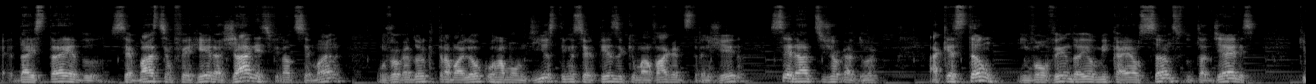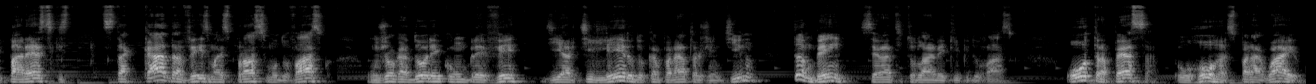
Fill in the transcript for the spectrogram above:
eh, da estreia do Sebastião Ferreira já nesse final de semana, um jogador que trabalhou com o Ramon Dias, tenho certeza que uma vaga de estrangeiro será desse jogador. A questão envolvendo aí o Mikael Santos do Tajeres, que parece que está cada vez mais próximo do Vasco, um jogador aí com um brevet de artilheiro do Campeonato Argentino, também será titular da equipe do Vasco. Outra peça, o Rojas, paraguaio,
